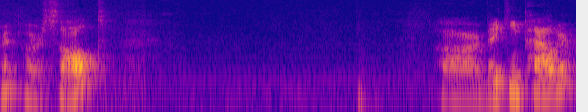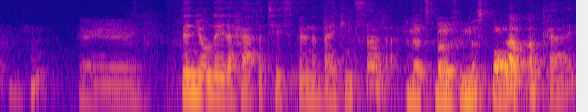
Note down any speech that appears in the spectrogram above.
all right, our salt, our baking powder, and Then you'll need a half a teaspoon of baking soda. and that's both in this bowl. Oh, okay.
